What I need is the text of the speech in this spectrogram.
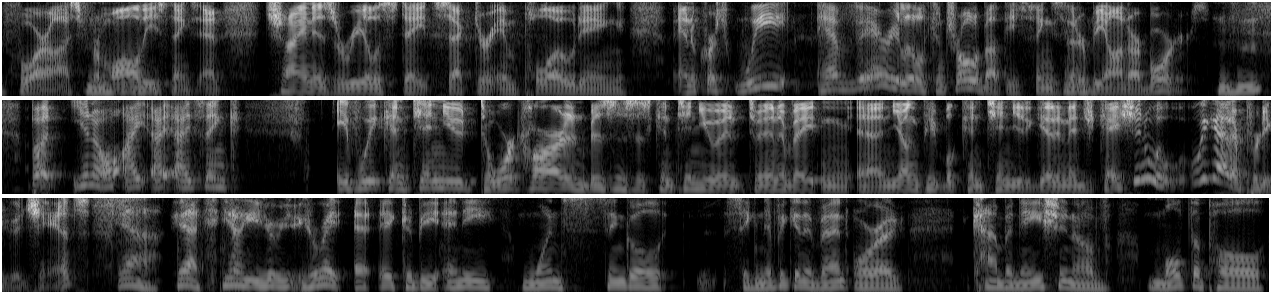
for us from mm-hmm. all these things. And China's real estate sector imploding. And of course, we have very little control about these things that are beyond our borders. Mm-hmm. But, you know, I, I, I think if we continue to work hard and businesses continue in, to innovate and, and, young people continue to get an education, we, we, got a pretty good chance. Yeah, yeah. You know, you're, you're right. It could be any one single significant event or a combination of multiple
